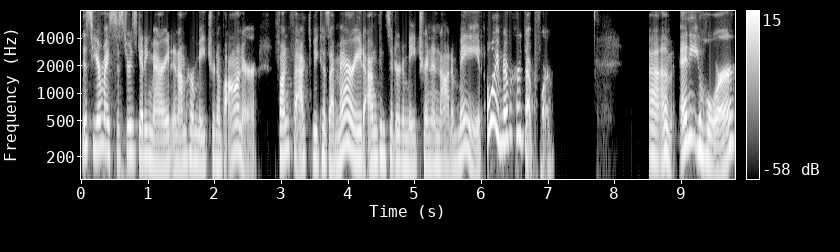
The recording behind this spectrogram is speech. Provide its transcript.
This year, my sister is getting married, and I'm her matron of honor. Fun fact: because I'm married, I'm considered a matron and not a maid. Oh, I've never heard that before. Um, any whore.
